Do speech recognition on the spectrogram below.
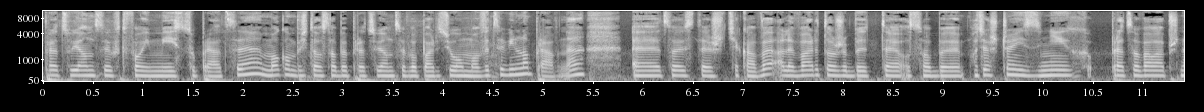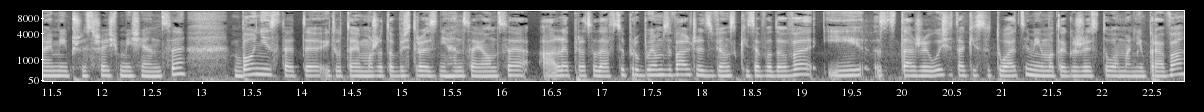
pracujących w Twoim miejscu pracy. Mogą być to osoby pracujące w oparciu o umowy cywilnoprawne, co jest też ciekawe, ale warto, żeby te osoby, chociaż część z nich pracowała przynajmniej przez 6 miesięcy, bo niestety, i tutaj może to być trochę zniechęcające, ale pracodawcy próbują zwalczać związki zawodowe i zdarzyły się takie sytuacje, mimo tego, że jest to łamanie prawa,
